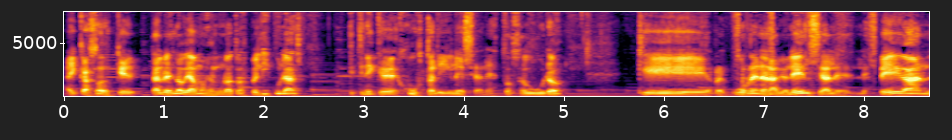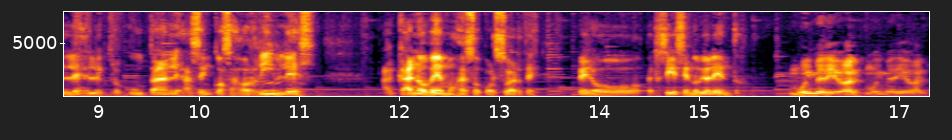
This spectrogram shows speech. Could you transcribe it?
hay casos que tal vez lo veamos en otras películas que tiene que ver justo a la iglesia, en esto seguro, que recurren a la violencia, les, les pegan, les electrocutan, les hacen cosas horribles. Acá no vemos eso por suerte, pero, pero sigue siendo violento. Muy medieval, muy medieval.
